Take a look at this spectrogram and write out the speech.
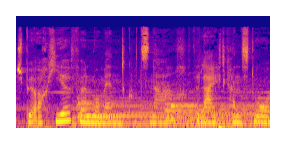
Spür auch hier für einen Moment kurz nach. Vielleicht kannst du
